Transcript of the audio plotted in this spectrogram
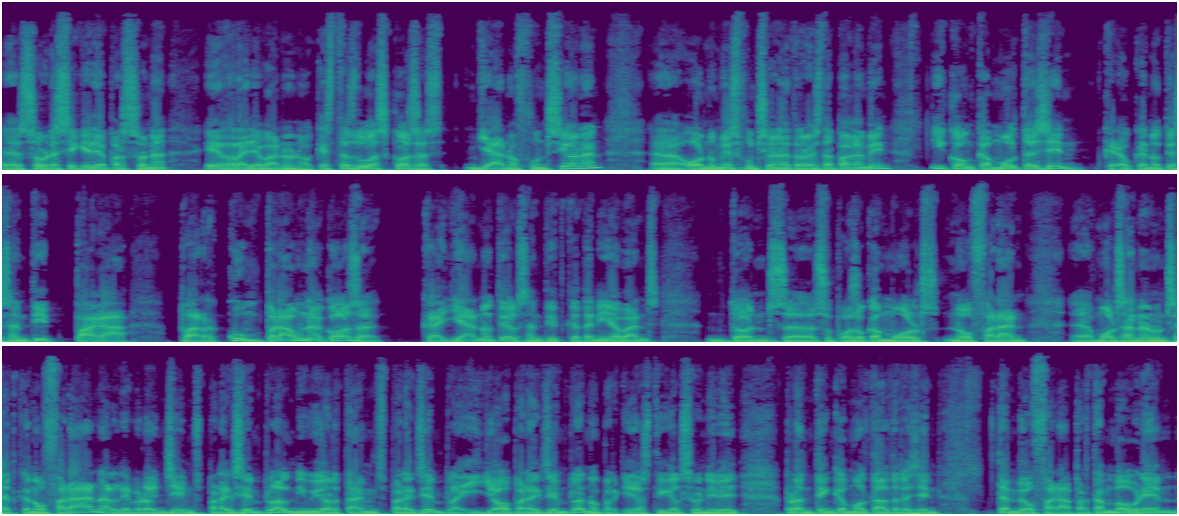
eh, sobre si aquella persona és rellevant o no. Aquestes dues coses ja no funcionen eh, o només funcionen a través de pagament i com que molta gent creu que no té sentit pagar per comprar una cosa que ja no té el sentit que tenia abans, doncs eh, suposo que molts no ho faran. Eh, molts han anunciat que no ho faran, el LeBron James, per exemple, el New York Times, per exemple, i jo, per exemple, no perquè jo estigui al seu nivell, però entenc que molta altra gent també ho farà. Per tant, veurem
